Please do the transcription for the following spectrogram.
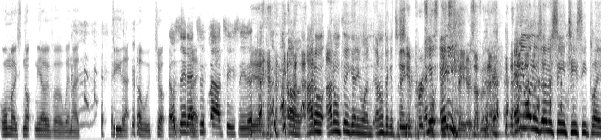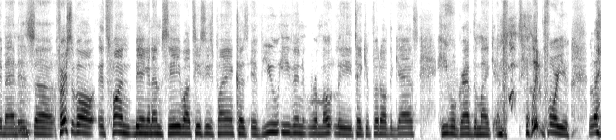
almost knock me over when I do that double drop. don't say that like- too loud, TC. Yeah. oh, I don't. I don't think anyone. I don't think it's a Gonna get personal any- space any- invaders up in there. anyone who's ever seen TC play, man, is uh first of all, it's fun being an MC while TC's playing because if you even remotely take your foot off the gas, he will grab the mic and do it for you. Like,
